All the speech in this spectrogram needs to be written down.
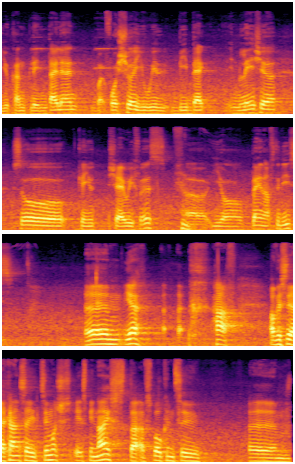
You can't play in Thailand, but for sure you will be back in Malaysia. So can you share with us uh, your plan after this? Um, yeah, half. Obviously, I can't say too much. It's been nice that I've spoken to um,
